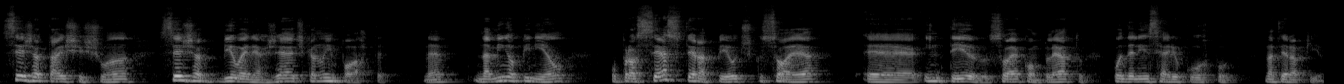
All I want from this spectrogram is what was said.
seja tai chi chuan, seja bioenergética, não importa. Né? Na minha opinião, o processo terapêutico só é, é inteiro, só é completo quando ele insere o corpo na terapia.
